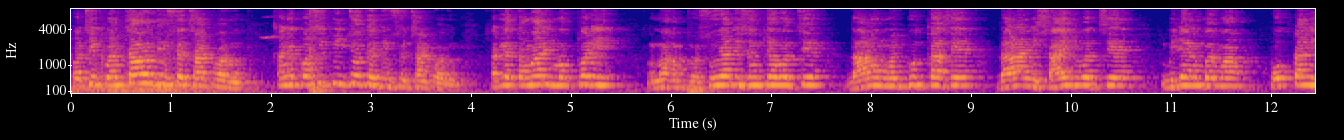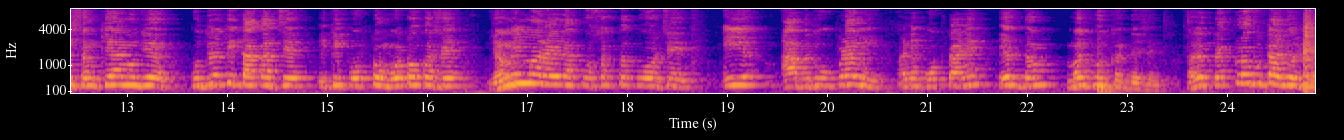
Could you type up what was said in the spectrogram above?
પછી પંચાવન દિવસે છાંટવાનું અને પછી પંચોતેર દિવસે છાંટવાનું. એટલે તમારી મગફળી સોયાની સંખ્યા વધશે, દાણો મજબૂત થશે, દાણાની સાઈઝ વધશે. બીજા નંબરમાં પોપટાની સંખ્યાનું જે કુદરતી તાકાત છે, એથી પોપટો મોટો કરશે. જમીનમાં રહેલા પોષક તત્વો છે, એ આ બધું ઉપડાવી અને પોપટાને એકદમ મજબૂત કરી દેશે. હવે પેક્લોબુટાજોલ છે,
